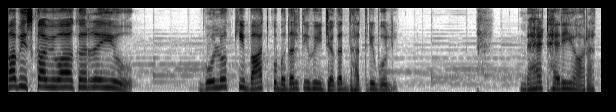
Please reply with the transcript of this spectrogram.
कब इसका विवाह कर रही हो? गोलोक की बात को बदलती हुई जगत धात्री बोली मैं ठहरी औरत।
